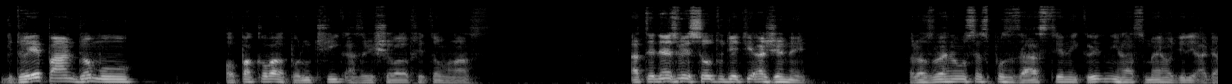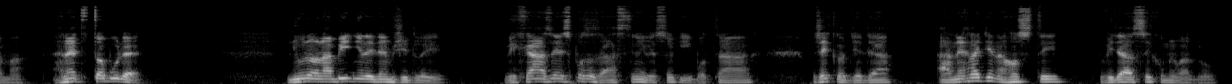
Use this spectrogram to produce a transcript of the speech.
Kdo je pán domu? Opakoval poručík a zvyšoval přitom hlas. A ty neřvy jsou tu děti a ženy. Rozlehnul se spoz zástěny klidný hlas mého dědy Adama. Hned to bude. Nuro nabídni lidem židli. Vycházejí spoza zástěny v vysokých botách, řekl děda a nehledě na hosty vydal se k umyvadlu.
